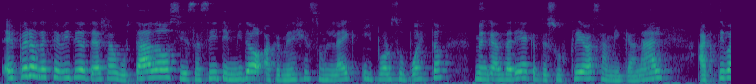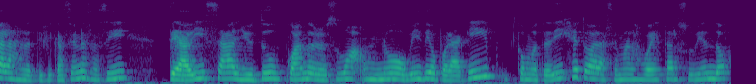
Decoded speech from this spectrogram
Espero que este vídeo te haya gustado, si es así te invito a que me dejes un like y por supuesto me encantaría que te suscribas a mi canal, activa las notificaciones así te avisa YouTube cuando yo suba un nuevo vídeo por aquí. Como te dije, todas las semanas voy a estar subiendo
